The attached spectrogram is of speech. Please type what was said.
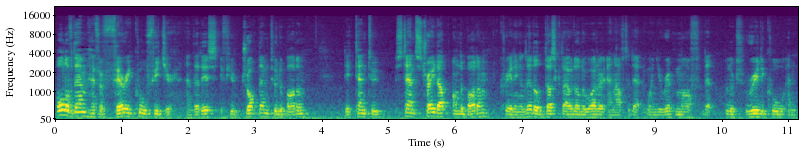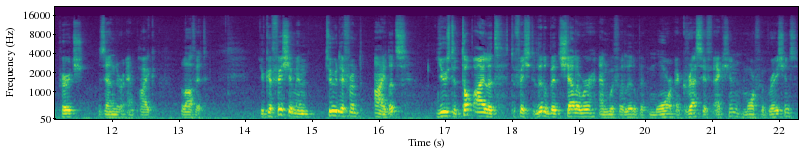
All of them have a very cool feature and that is if you drop them to the bottom they tend to stand straight up on the bottom creating a little dust cloud on the water and after that when you rip them off that looks really cool and perch, zander and pike love it. You can fish them in two different eyelets Use the top eyelet to fish a little bit shallower and with a little bit more aggressive action, more vibrations.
